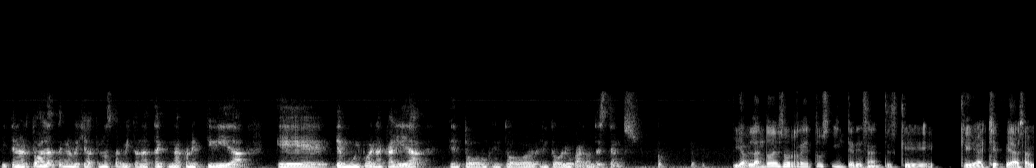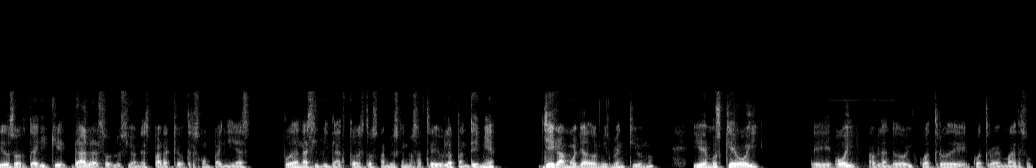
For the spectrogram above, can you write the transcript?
y tener toda la tecnología que nos permita una, conectividad eh, de muy buena calidad en todo, lugar donde estemos. Y hablando de esos retos interesantes que, que HP ha sabido sortear y que da las soluciones para que otras compañías puedan asimilar todos estos cambios que nos ha traído la pandemia, llegamos ya a 2021 y vemos que hoy eh, hoy, hablando de hoy, 4 de, 4 de marzo,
